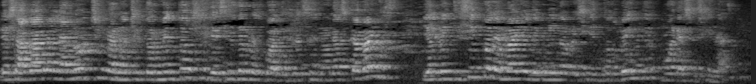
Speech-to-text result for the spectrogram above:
les agarra la noche, una noche tormentosa, y decide resguardarse en unas cabañas. Y el 25 de mayo de 1920 muere asesinado.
